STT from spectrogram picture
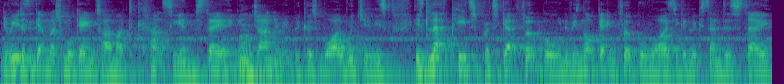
If he doesn't get much more game time, I can't see him staying in Mm. January because why would you? He's he's left Peterborough to get football, and if he's not getting football, why is he going to extend his stay?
